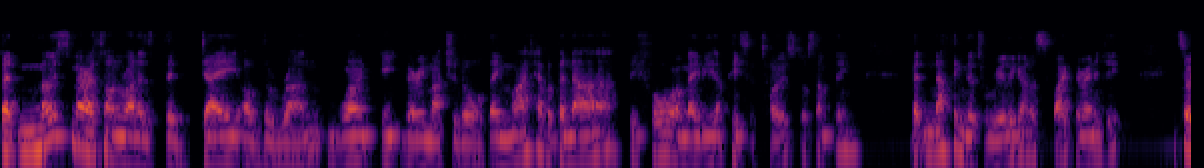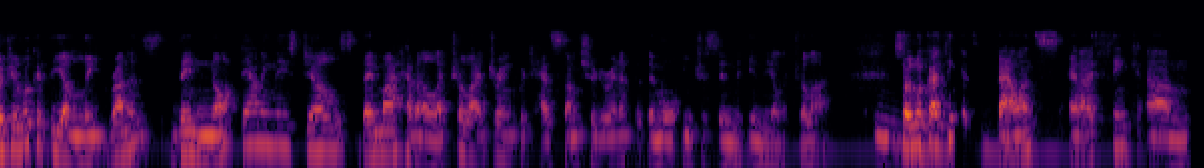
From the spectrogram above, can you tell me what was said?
but most marathon runners, the day of the run, won't eat very much at all. They might have a banana before, or maybe a piece of toast or something, but nothing that's really going to spike their energy. So if you look at the elite runners, they're not downing these gels. They might have an electrolyte drink, which has some sugar in it, but they're more interested in the, in the electrolyte. Mm. So look, I think it's balance, and I think um,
